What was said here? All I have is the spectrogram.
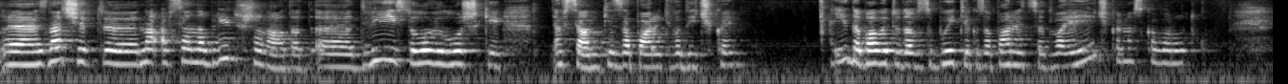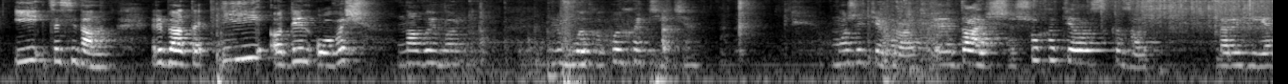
Е, Значить, е, на овсяна блін що надо? Е, Дві столові ложки овсянки запарить водичкою. І додати туди взбити, як запариться, два яєчка на сковородку. І це сіданок. Ребята, і один овощ на вибір. Любой, какой хотите. Можете брать. Э, Дальше, что хотела сказать, дорогие.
